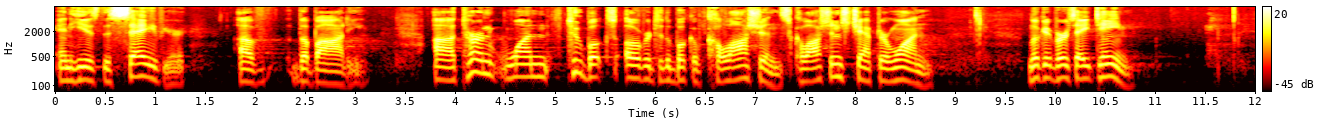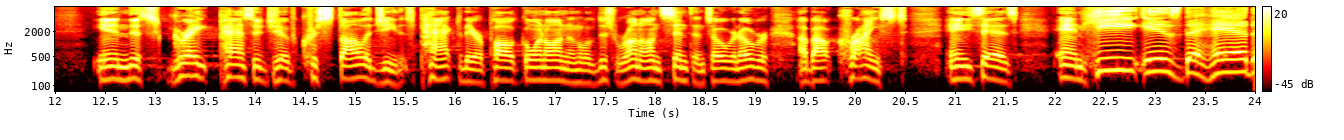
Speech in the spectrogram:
and he is the Savior of the body. Uh, turn one, two books over to the book of Colossians, Colossians chapter 1. Look at verse 18 in this great passage of Christology that's packed there. Paul going on and this run on sentence over and over about Christ. And he says, and he is the head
